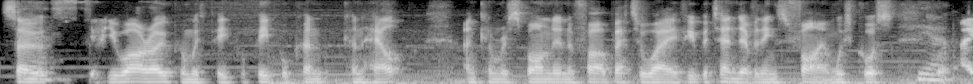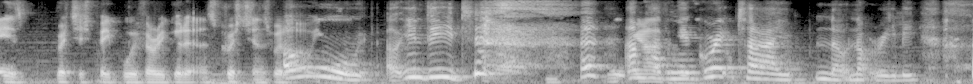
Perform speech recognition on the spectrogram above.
So yes. if you are open with people people can can help and can respond in a far better way. If you pretend everything's fine which of course yeah. a as british people we're very good at and as christians we're oh, like, oh indeed. I'm having a great time. No not really.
